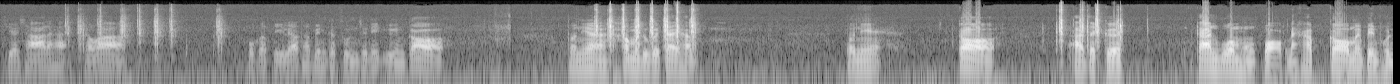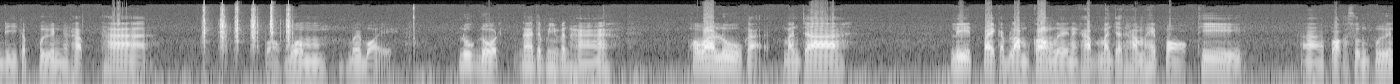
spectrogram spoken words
เคลียร์ช้านะฮะ แต่ว่าปกติแล้วถ้าเป็นกระสุนชนิดอื่นก็ ตอนนี้เข้ามาดูใกล้ๆครับ ตอนนี้ ก็อาจจะเกิดการบวมของปอกนะครับ ก็ไม่เป็นผลดีกับปืนนะครับ ถ้าปอกบวมบ่อยๆ ลูกโดดน่าจะมีปัญหา เพราะว่าลูกอะ่ะมันจะรีดไปกับลำกล้องเลยนะครับ มันจะทำให้ปอกที่ปอกกระสุนปืน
